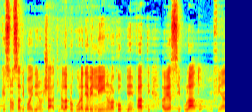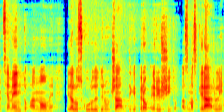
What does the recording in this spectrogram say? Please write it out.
che sono stati poi denunciati alla procura di Avellino. La coppia infatti aveva stipulato un finanziamento a nome ed all'oscuro del denunciante, che però è riuscito a smascherarli.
